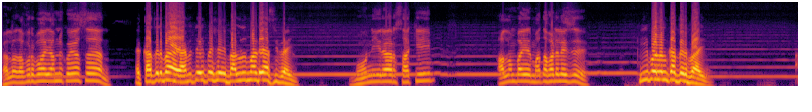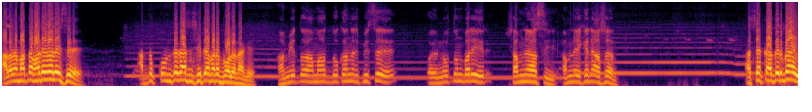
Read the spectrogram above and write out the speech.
হ্যালো জাফর ভাই আপনি কই আছেন? এ, কাদের ভাই আমি তো এই পাশে বালুর মাঠে আছি ভাই। মনির আর সাকিব আলম ভাইয়ের মাথা ফাটে লাগছে। কি বলেন কাদের ভাই? আলমের মাথা ফাটে ফেলাইছে আপনি কোন জায়গায় আছেন সেটা আমার বলেন আগে। আমি তো আমার দোকানের পিছে ওই নতুন বাড়ির সামনে আছি। আপনি এখানে আসেন। আচ্ছা কাদের ভাই?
